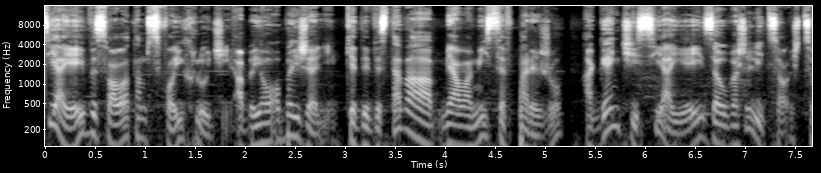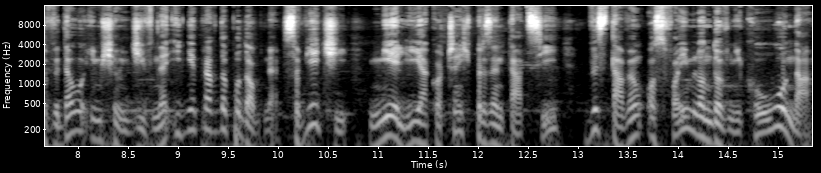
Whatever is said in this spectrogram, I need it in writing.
CIA wysłała tam swoich ludzi, aby ją obejrzeli. Kiedy wystawa miała miejsce w Paryżu, agenci CIA zauważyli coś, co wydało im się dziwne i nieprawdopodobne. Sowieci mieli jako część prezentacji wystawę o swoim lądowniku Luna.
